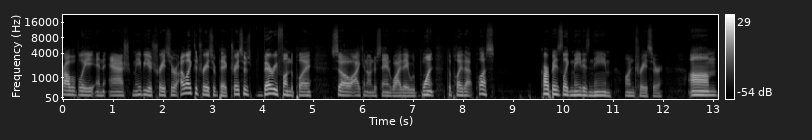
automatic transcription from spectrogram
probably an Ash, maybe a Tracer. I like the Tracer pick. Tracer's very fun to play, so I can understand why they would want to play that. Plus, Carpe's like made his name on Tracer. Um,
